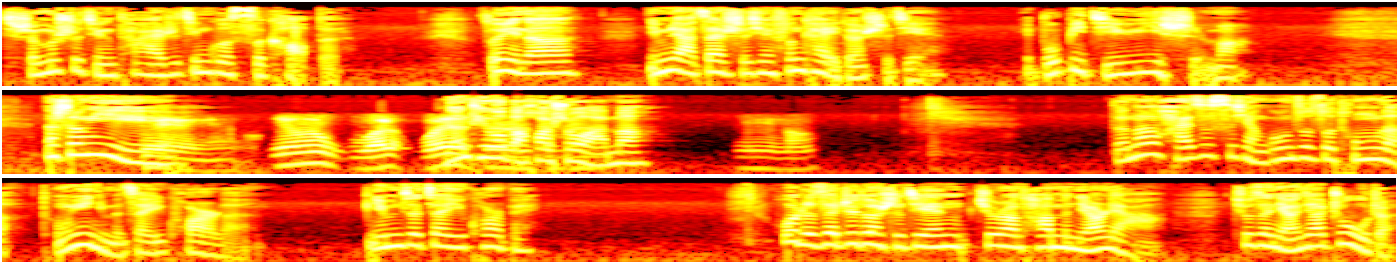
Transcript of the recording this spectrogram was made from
什么事情他还是经过思考的，所以呢，你们俩暂时先分开一段时间，也不必急于一时嘛。那生意对，因为我我也能听我把话说完吗？嗯，能。等到孩子思想工作做通了，同意你们在一块儿了，你们再在一块儿呗。或者在这段时间，就让他们娘俩就在娘家住着，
